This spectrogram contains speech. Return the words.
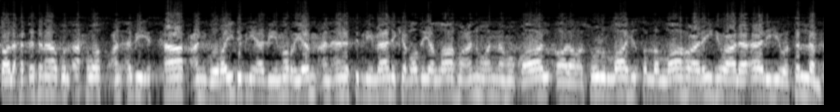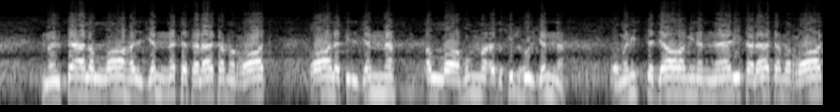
قال حدثنا أبو الأحوص عن أبي إسحاق عن بريد بن أبي مريم عن أنس بن مالك رضي الله عنه أنه قال قال رسول الله صلى الله عليه وعلى آله وسلم من سأل الله الجنة ثلاث مرات قال في الجنة اللهم أدخله الجنة ومن استجار من النار ثلاث مرات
